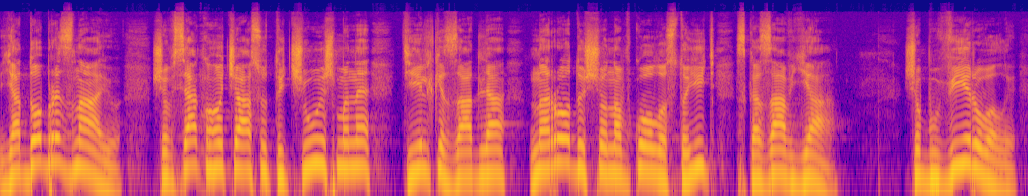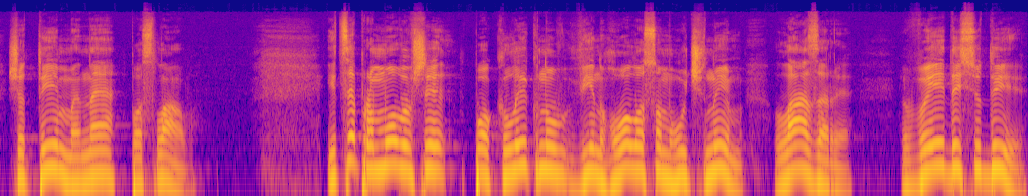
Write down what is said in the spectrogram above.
Я добре знаю, що всякого часу ти чуєш мене тільки задля народу, що навколо стоїть, сказав я, щоб увірували, що ти мене послав. І це промовивши, покликнув він голосом гучним: Лазаре, вийди сюди.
